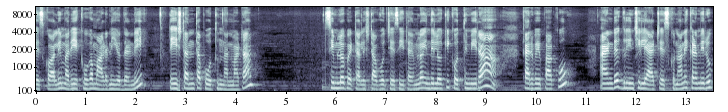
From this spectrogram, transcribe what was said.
చేసుకోవాలి. మరీ ఎక్కువగా మాడనియొద్దండి. టేస్ట్ అంతా పోతుందన్నమాట. సిమ్లో పెట్టాలి స్టవ్ వచ్చేసి ఈ టైంలో. ఇందులోకి కొత్తిమీర కరివేపాకు అండ్ గ్రీన్ చిల్లీ యాడ్ చేసుకున్నాను. ఇక్కడ మీరు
